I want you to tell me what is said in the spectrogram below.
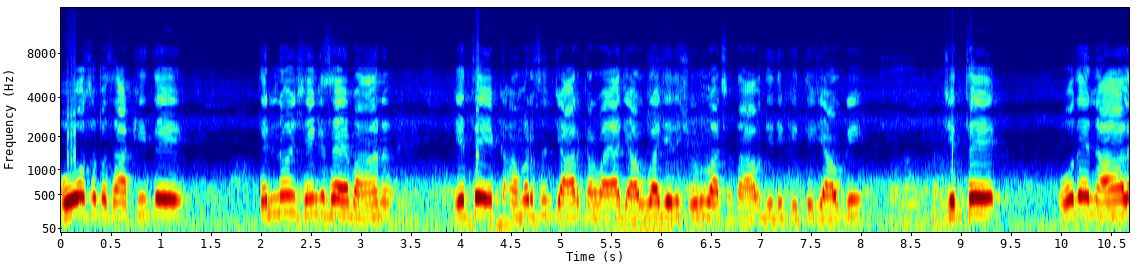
ਉਸ ਵਿਸਾਖੀ ਤੇ ਤਿੰਨੋਂ ਹੀ ਸਿੰਘ ਸਹਿਬਾਨ ਇੱਥੇ ਇੱਕ ਅਮਰ ਸੰਚਾਰ ਕਰਵਾਇਆ ਜਾਊਗਾ, ਜਿਹਦੀ ਸ਼ੁਰੂਆਤ ਸ਼ਤਾਬਦੀ ਦੀ ਕੀਤੀ ਜਾਊਗੀ, ਜਿੱਥੇ ਉਹਦੇ ਨਾਲ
